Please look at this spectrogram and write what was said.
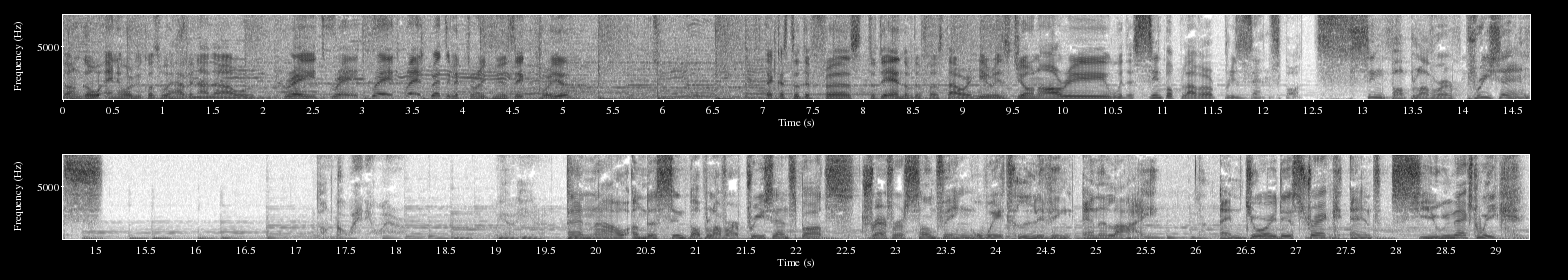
Don't go anywhere because we have another hour. Great, great, great, great, great electronic music for you. Take us to the first, to the end of the first hour. Here is John Ori with the Synthpop Lover present spot. Synthpop Lover presents. And now on the Synthpop Lover present spots, Trevor Something with Living and a Lie. Enjoy this track and see you next week.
